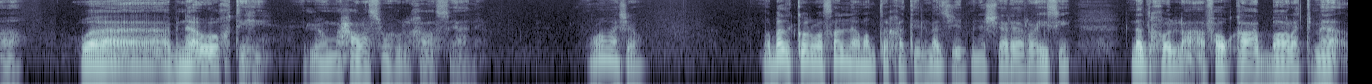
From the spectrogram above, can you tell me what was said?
آه. وأبناء أخته اللي هم حرسه الخاص يعني. ومشوا. وبذكر وصلنا منطقة المسجد من الشارع الرئيسي ندخل فوق عبارة ماء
